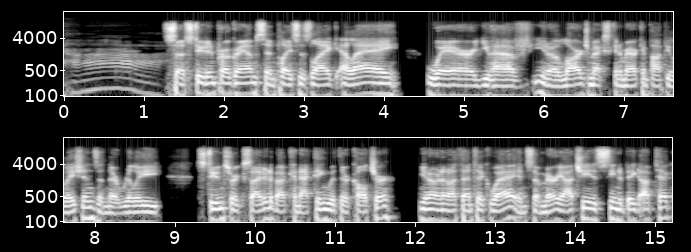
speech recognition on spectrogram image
Ah. So student programs in places like LA, where you have you know large Mexican American populations, and they're really students are excited about connecting with their culture, you know, in an authentic way. And so mariachi has seen a big uptick.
